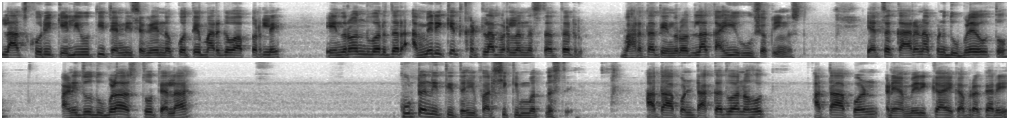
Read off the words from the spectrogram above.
लाचखोरी केली होती. त्यांनी सगळे नको ते मार्ग वापरले. एनरॉनवर जर अमेरिकेत खटला भरला नसता तर भारतात एनरॉनला काही होऊ शकलं नसतं. याचं कारण आपण दुबळे होतो आणि जो दुबळा असतो त्याला कूटनीतीतही फारशी किंमत नसते. आता आपण ताकदवान आहोत. आता आपण आणि अमेरिका एका प्रकारे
